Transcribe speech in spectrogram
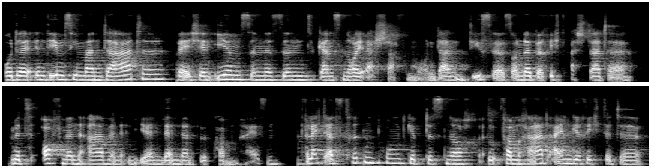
oder indem sie Mandate, welche in ihrem Sinne sind, ganz neu erschaffen und dann diese Sonderberichterstatter mit offenen Armen in ihren Ländern willkommen heißen. Vielleicht als dritten Punkt gibt es noch vom Rat eingerichtete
